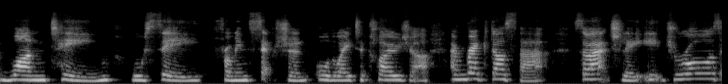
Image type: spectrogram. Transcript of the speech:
one team will see from inception all the way to closure. And Reg does that. So actually, it draws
